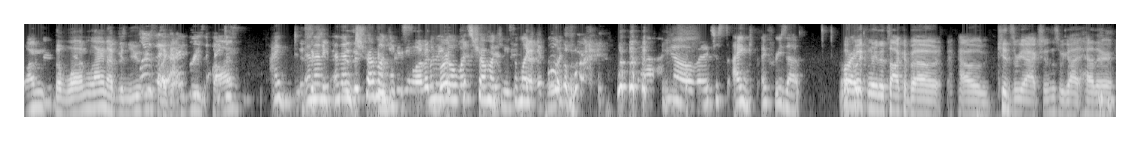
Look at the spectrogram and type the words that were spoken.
one the one line I've been using for like I every. I time? just, I It's and the then King- and then it's the Trail Monkeys. When they go, "What's Trail Monkeys?" I'm like, "Oh, it's, the party. I know," but it's just I I freeze up. Well, Or quickly to talk about how kids' reactions, we got Heather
